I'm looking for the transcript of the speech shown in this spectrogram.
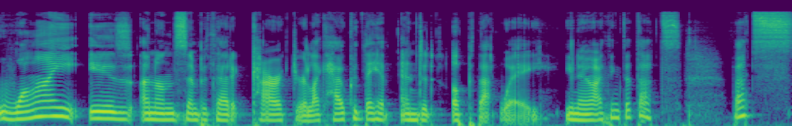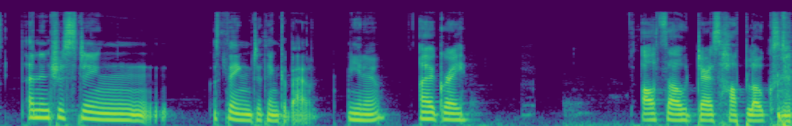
why is an unsympathetic character like how could they have ended up that way? You know i think that that's that's an interesting thing to think about you know? I agree. Also there's hot blokes.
